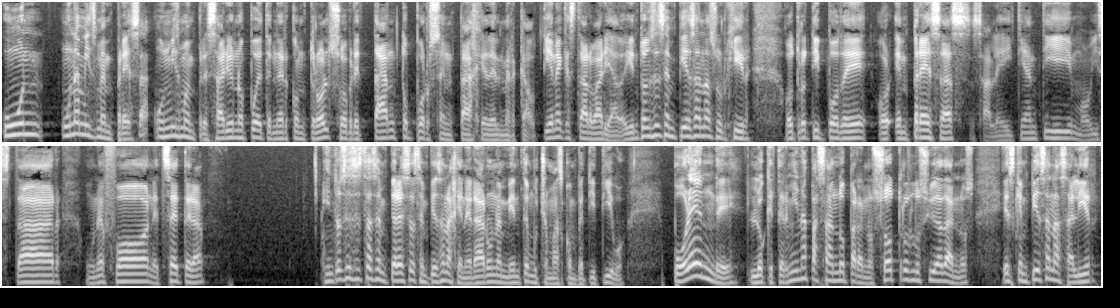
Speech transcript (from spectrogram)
una misma empresa, un mismo empresario no puede tener control sobre tanto porcentaje del mercado. Tiene que estar variado. Y entonces empiezan a surgir otro tipo de empresas, sale ATT, Movistar, Unifón, etcétera. Y entonces estas empresas empiezan a generar un ambiente mucho más competitivo. Por ende, lo que termina pasando para nosotros los ciudadanos es que empiezan a salir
